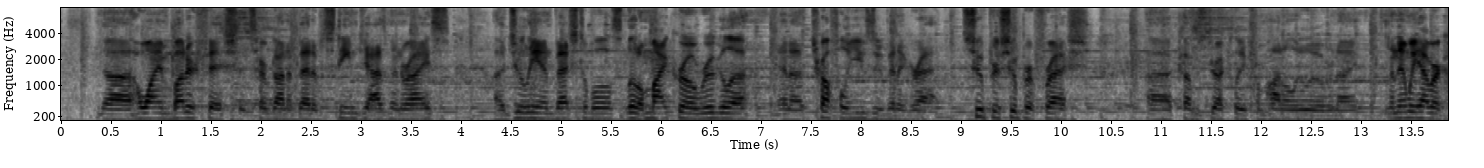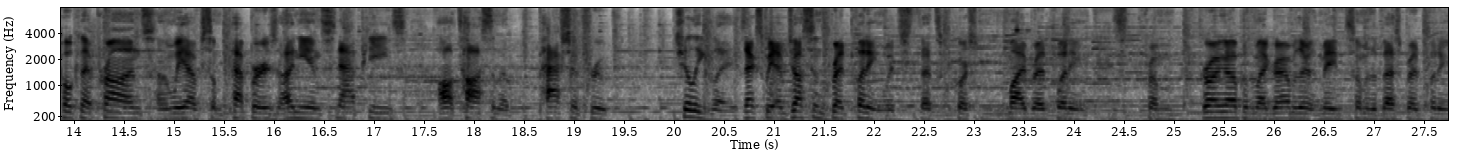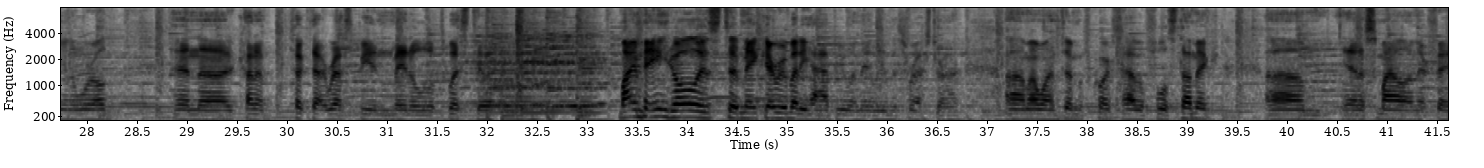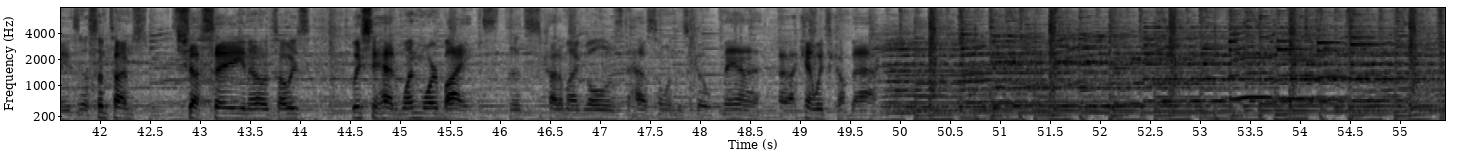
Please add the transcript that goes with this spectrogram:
uh, Hawaiian butterfish that's served on a bed of steamed jasmine rice, uh, julienne vegetables, little micro arugula, and a truffle yuzu vinaigrette. Super, super fresh. Uh, comes directly from Honolulu overnight. And then we have our coconut prawns, and we have some peppers, onions, snap peas, all tossed in a passion fruit chili glaze. Next we have Justin's bread pudding, which that's of course my bread pudding. It's from growing up with my grandmother that made some of the best bread pudding in the world and uh, kind of took that recipe and made a little twist to it. My main goal is to make everybody happy when they leave this restaurant. Um, I want them, of course, to have a full stomach um, and a smile on their face. You know, sometimes chefs say, you know, it's always wish they had one more bite. That's kind of my goal is to have someone just go, man, I, I can't wait to come back.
